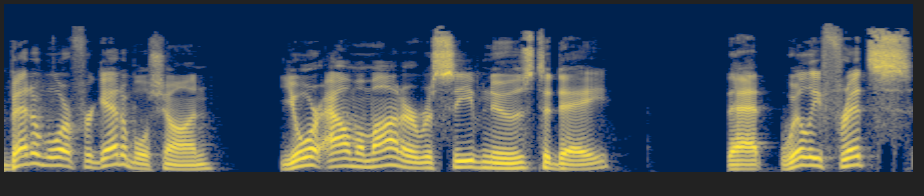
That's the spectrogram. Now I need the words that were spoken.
bettable or forgettable, Sean, your alma mater received news today that Willie Fritz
